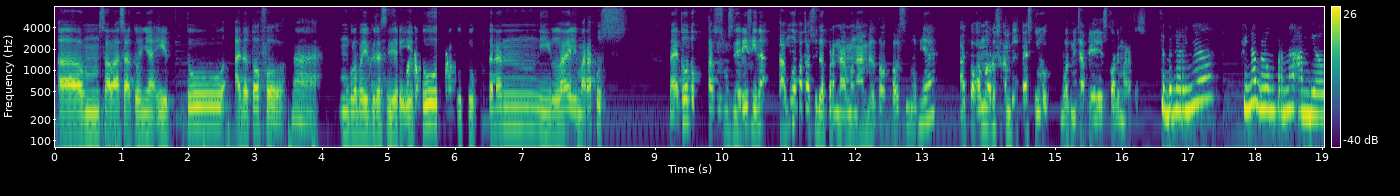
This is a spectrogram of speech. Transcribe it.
um, salah satunya itu ada TOEFL. Nah, Global Yugra sendiri itu membutuhkan nilai 500. Nah, itu untuk kasusmu sendiri, Vina, kamu apakah sudah pernah mengambil TOEFL sebelumnya? Atau kamu harus ambil tes dulu buat mencapai skor 500? Sebenarnya Vina belum pernah ambil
